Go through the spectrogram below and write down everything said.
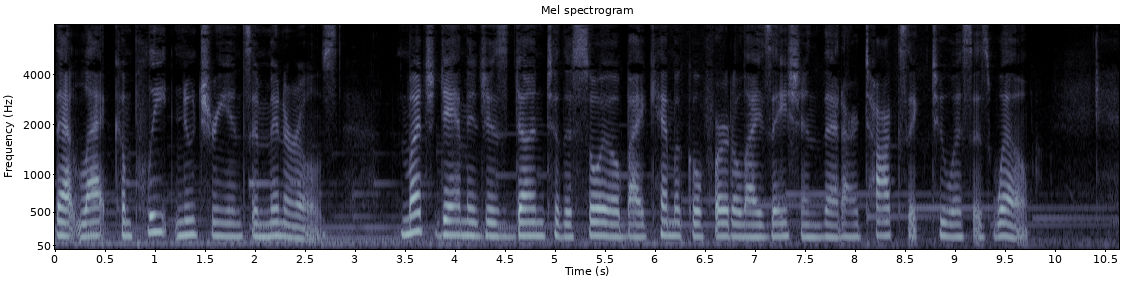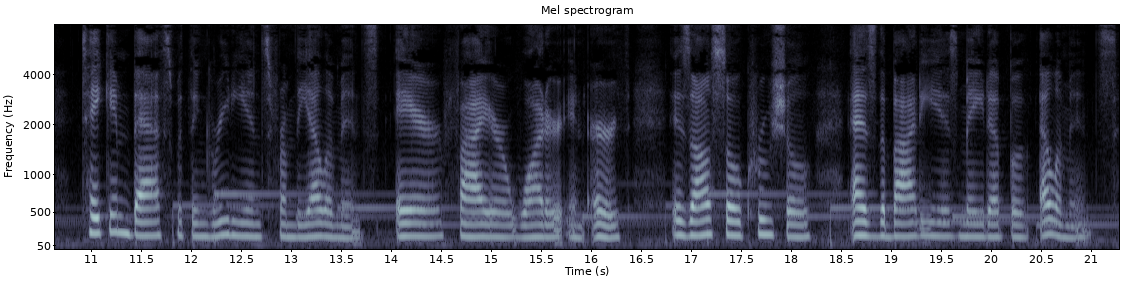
that lack complete nutrients and minerals. Much damage is done to the soil by chemical fertilization that are toxic to us as well. Taking baths with ingredients from the elements air, fire, water, and earth is also crucial as the body is made up of elements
